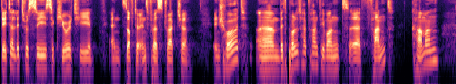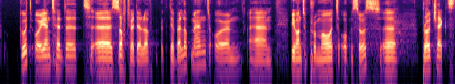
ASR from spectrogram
data literacy, security, and software infrastructure. In short, um, with Prototype Fund, we want a fund, common, good oriented uh, software de development or um, we want to promote open source uh, projects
